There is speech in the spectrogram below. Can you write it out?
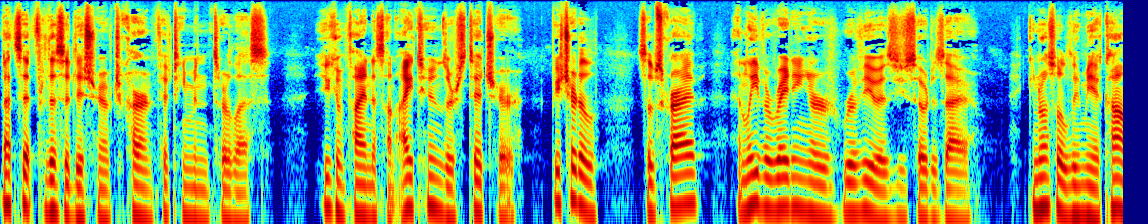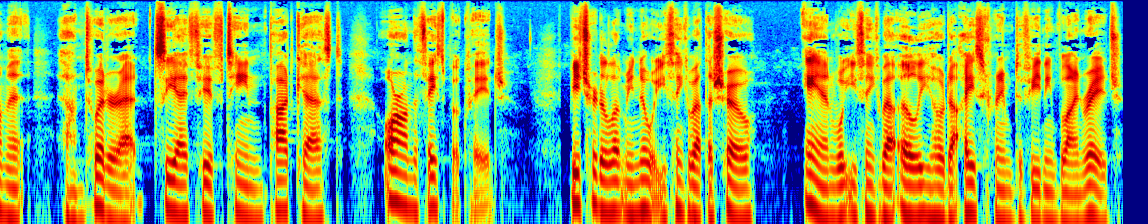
That's it for this edition of Chikara in 15 minutes or less. You can find us on iTunes or Stitcher. Be sure to subscribe and leave a rating or review as you so desire. You can also leave me a comment on Twitter at CI15 Podcast or on the Facebook page. Be sure to let me know what you think about the show and what you think about El Hijo de Ice Cream defeating Blind Rage.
